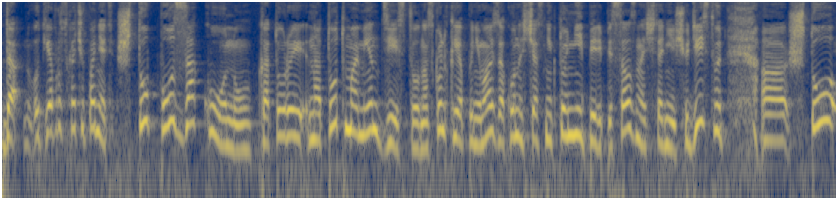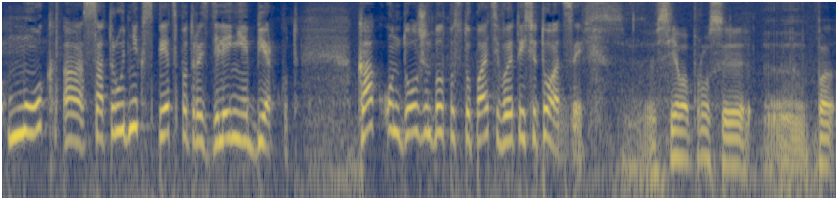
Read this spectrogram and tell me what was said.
Да, ну вот я просто хочу понять, что по закону, который на тот момент действовал, насколько я понимаю, законы сейчас никто не переписал, значит, они еще действуют, а, что мог а, сотрудник спецподразделения «Беркут»? Как он должен был поступать в этой ситуации? Все вопросы э, по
